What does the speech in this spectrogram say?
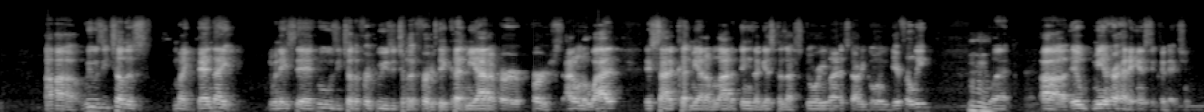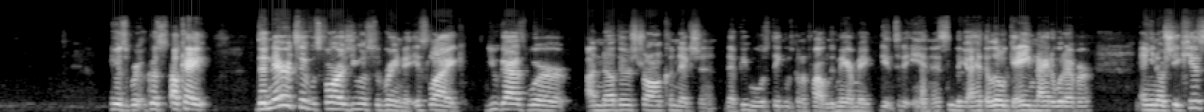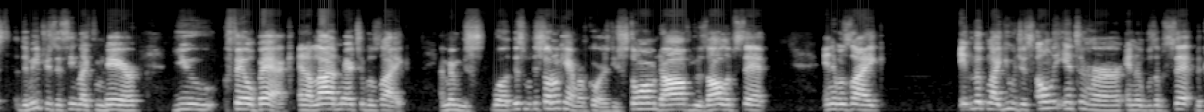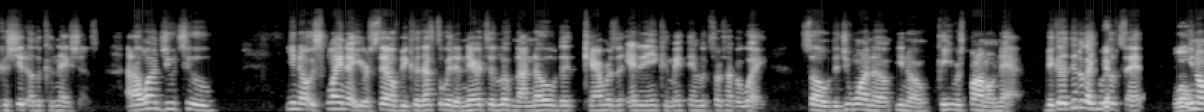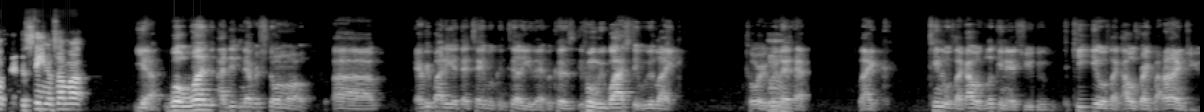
uh, we was each other's like that night when they said who was each other first, we was each other first. They cut me out of her first. I don't know why they decided to cut me out of a lot of things. I guess because our storyline started going differently. Mm-hmm. But uh, it, me and her had an instant connection you and Sabrina because okay, the narrative as far as you and Sabrina, it's like you guys were another strong connection that people was thinking was gonna probably may or may get to the end. And it seemed like I had the little game night or whatever. And you know, she kissed Demetrius. It seemed like from there you fell back. And a lot of narrative was like, I remember you well, this is what they showed on camera, of course. You stormed off, you was all upset. And it was like it looked like you were just only into her and it was upset because she had other connections. and I wanted you to, you know, explain that yourself because that's the way the narrative looked. And I know that cameras and editing can make things look a certain type of way. So, did you want to, you know, can you respond on that? Because it did look like you were yeah. upset. Well, you know, the scene I'm talking about. Yeah. Well, one, I didn't never storm off. Uh, everybody at that table can tell you that because when we watched it, we were like, Tory, when mm. that happened? Like, Tina was like, I was looking at you. Takia was like, I was right behind you.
